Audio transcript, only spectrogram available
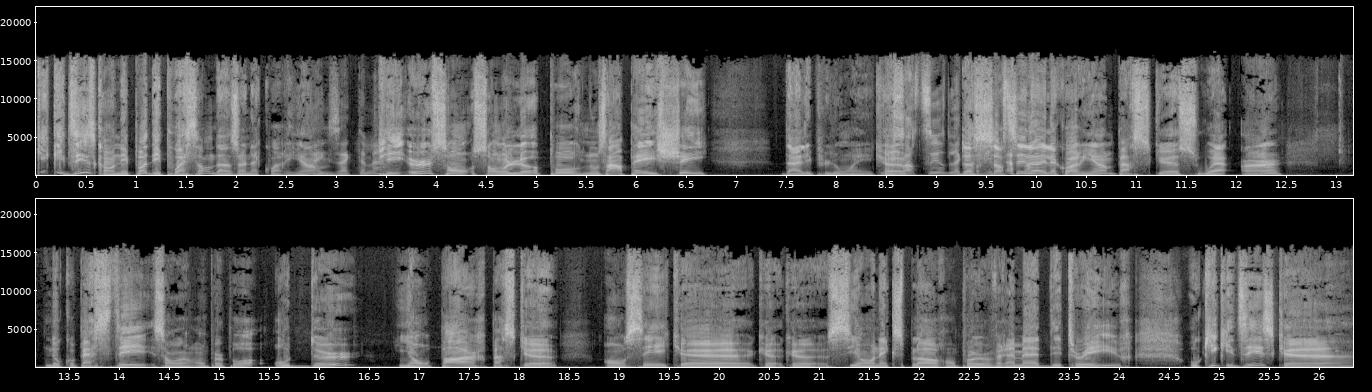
qui disent qu'on n'est pas des poissons dans un aquarium? Exactement. Puis eux sont, sont là pour nous empêcher d'aller plus loin. Que, De sortir de l'aquarium. sortir de l'aquarium parce que, soit un, nos capacités, sont, on peut pas. Ou deux, ils ont peur parce que on sait que, que, que si on explore, on peut vraiment détruire. Ou qui qui disent que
